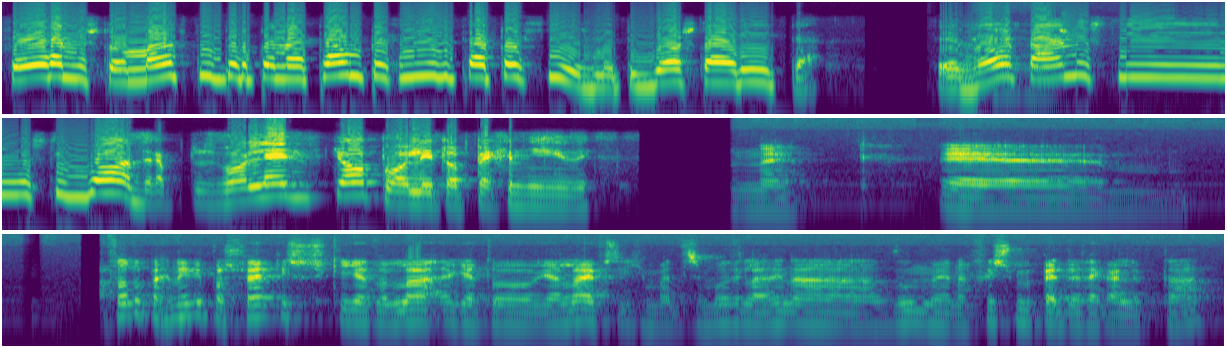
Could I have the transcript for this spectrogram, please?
φέρανε στο μάτς που έπρεπε να κάνουν παιχνίδι κατοχής με την Κώστα Ρίκα. Εδώ θα Ακριβώς. είναι στην, στην κόντρα που τους βολεύει πιο πολύ το παιχνίδι. Ναι. Ε, αυτό το παιχνίδι προσφέρει ίσως και για, το, li- για, το, για live στοιχηματισμό, δηλαδή να δούμε, να αφήσουμε 5-10 λεπτά,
